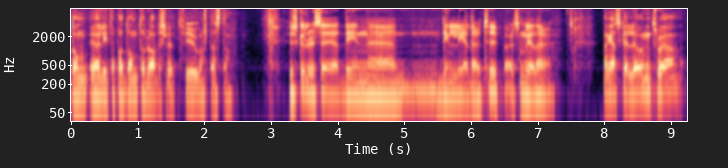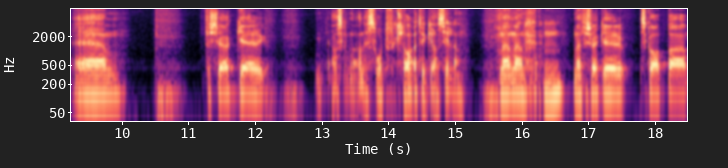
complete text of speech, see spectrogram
de, jag litar på att de tar bra beslut för Djurgårdens bästa. Hur skulle du säga din, eh, din ledartyp är som ledare? Jag är ganska lugn, tror jag. Eh, försöker... Ska, ja, det är svårt att förklara, tycker jag, Sillen. Men, men, mm. men försöker skapa...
